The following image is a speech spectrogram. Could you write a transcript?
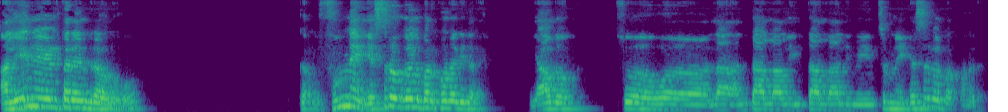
ಅಲ್ಲೇನು ಹೇಳ್ತಾರೆ ಅಂದ್ರೆ ಅವರು ಸುಮ್ಮನೆ ಹೆಸರುಗಳು ಬರ್ಕೊಂಡೋಗಿದ್ದಾರೆ ಯಾವ್ದೋ ಸೊ ಅಂತ ಅಲ್ಲ ಅಲ್ಲಿ ಇಂತ ಅಲ್ಲ ಅಲ್ಲಿ ಸುಮ್ನೆ ಹೆಸರುಗಳು ಬರ್ಕೊಂಡಿದ್ದಾರೆ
